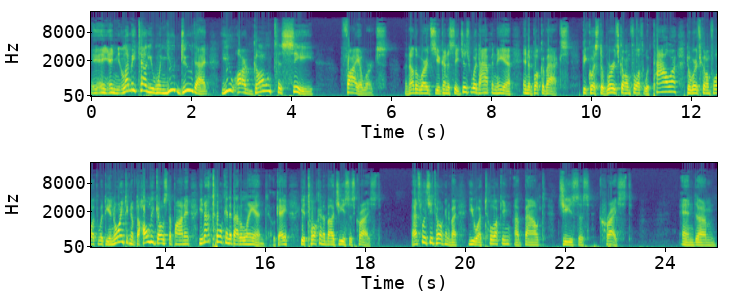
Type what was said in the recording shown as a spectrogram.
And, and let me tell you, when you do that, you are going to see fireworks. In other words, you're going to see just what happened here in the book of Acts. Because the word's going forth with power, the word's going forth with the anointing of the Holy Ghost upon it. You're not talking about a land, okay? You're talking about Jesus Christ. That's what you're talking about. You are talking about Jesus Christ. And um,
